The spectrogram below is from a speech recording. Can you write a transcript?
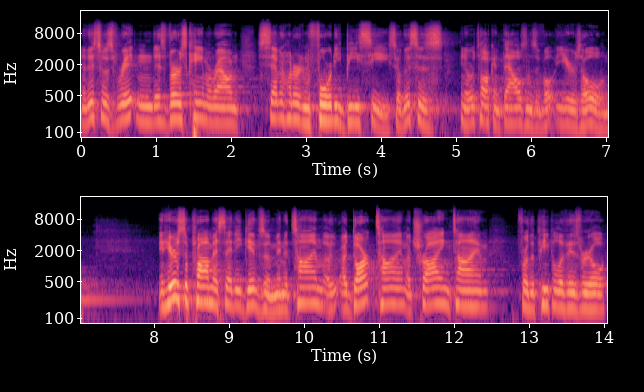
Now, this was written, this verse came around 740 BC. So this is, you know, we're talking thousands of years old. And here's the promise that he gives them in a time, a, a dark time, a trying time for the people of Israel.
